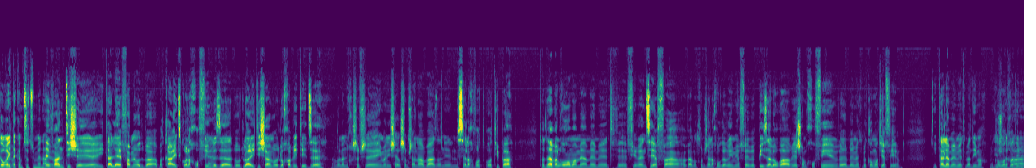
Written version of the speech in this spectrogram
לא ראית קמצוץ ממנה. הבנתי שאיטליה יפה מאוד בקיץ, כל החופים כן. וזה, ועוד לא הייתי שם ועוד לא חוויתי את זה, אבל אני חושב שאם אני אשאר שם שנה הבאה, אז אני אנסה לחוות עוד טיפה. אתה יודע, אבל רומא מהממת, ופירנצה יפה, והמקום שאנחנו גרים יפה, ופיזה לא רע, ויש שם חופים, ובאמת מקומות יפים. איטליה באמת מדהימה, יש מקומות לך מדהימים.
